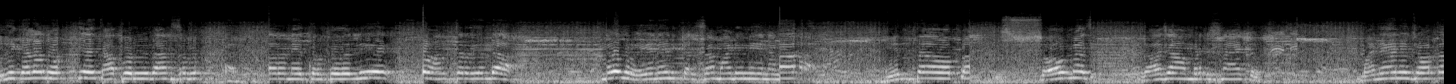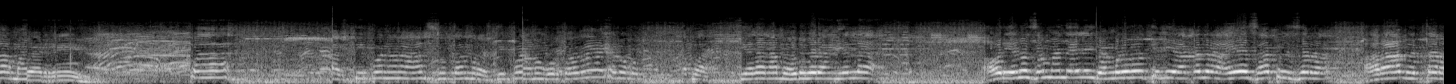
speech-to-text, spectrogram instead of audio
ಇದಕ್ಕೆಲ್ಲ ಒಟ್ಟಿಗೆ ಕಾಪೂರು ವಿಧಾನಸಭೆ ನೇತೃತ್ವದಲ್ಲಿ ಅಂತರದಿಂದ ಹೇಳಿದ್ರು ಏನೇನು ಕೆಲಸ ಮಾಡೀನಿ ನನ್ನ ಎಂಥ ಒಬ್ಬ ಸೌಮ್ಯ ರಾಜಾ ಅಂಬರೀಷ್ ನಾಯಕರು ಮನೇನ ಜೋಟ ಮಾಡ್ರಿ ಸ್ಟಿಫನ್ ಆಡ್ಸುತ್ತಂದ್ರೆ ಅಷ್ಟಿಪ್ಪ ಏನೋ ಕೊಡ್ತಾವ ಏನೋ ಕೊಡ್ತಪ್ಪ ಎಲ್ಲ ನಮ್ಮ ಹುಡುಗರು ಹಂಗಿಲ್ಲ ಅವ್ರು ಏನೋ ಸಂಬಂಧ ಇಲ್ಲ ಬೆಂಗಳೂರು ತಿಳಿ ಯಾಕಂದ್ರೆ ಐ ಎ ಎಸ್ ಆಫೀಸರ್ ಆರಾಮ್ ಇರ್ತಾರ.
